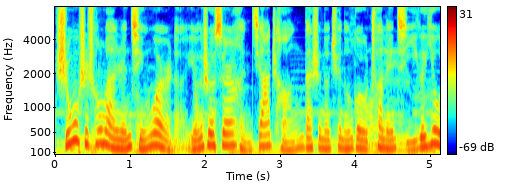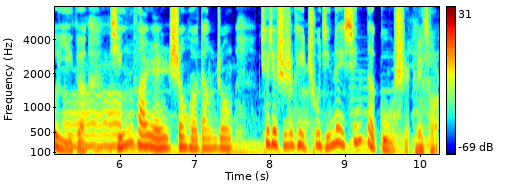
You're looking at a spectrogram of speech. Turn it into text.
食物是充满人情味儿的，有的时候虽然很家常，但是呢，却能够串联起一个又一个平凡人生活当中。确确实实可以触及内心的故事，没错。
